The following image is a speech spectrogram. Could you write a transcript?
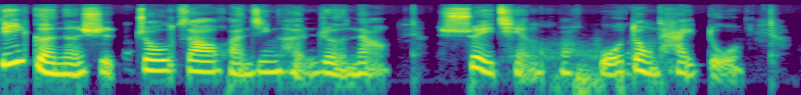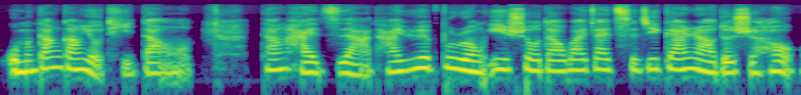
第一个呢是周遭环境很热闹，睡前活动太多。我们刚刚有提到哦，当孩子啊他越不容易受到外在刺激干扰的时候，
